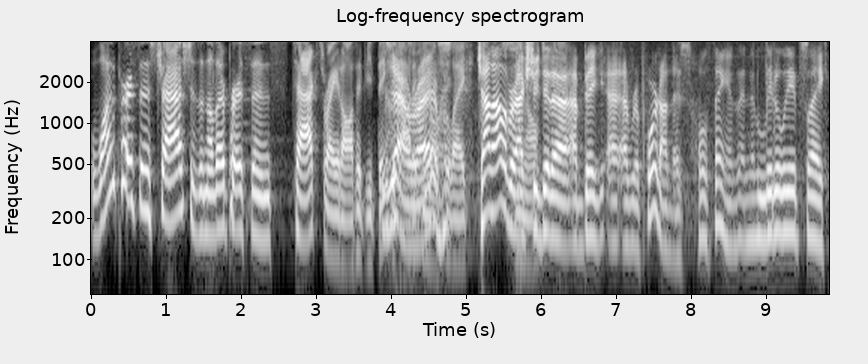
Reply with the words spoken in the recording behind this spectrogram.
One person's trash is another person's tax write off. If you think Yeah, about it, right. you know, so like John Oliver actually know. did a, a big a, a report on this whole thing, and, and literally it's like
